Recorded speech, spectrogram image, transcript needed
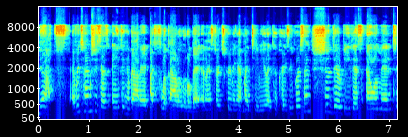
nuts. Every time she says anything about it, I flip out a little bit and I start screaming at my TV like a crazy person. Should there be this element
